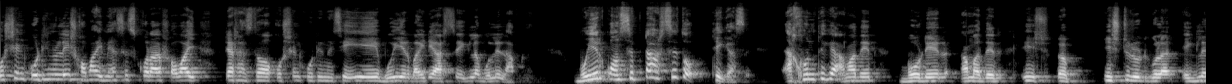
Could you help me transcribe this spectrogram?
কোশ্চেন কঠিন হলেই সবাই মেসেজ করা, সবাই স্ট্যাটাস দেওয়া কোশ্চেন কঠিন হয়েছে, এ এ, বইয়ের বাইরে আসছে, এগুলো বলে লাভ নেই। বইয়ের কনসেপ্টটা আসছে তো, ঠিক আছে। এখন থেকে আমাদের বোর্ডের আমাদের ইনস্টিটিউটগুলার এগুলো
